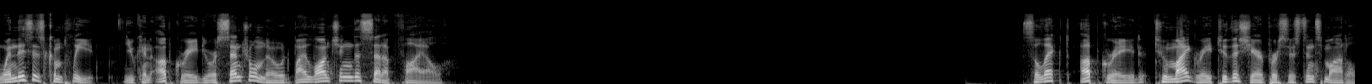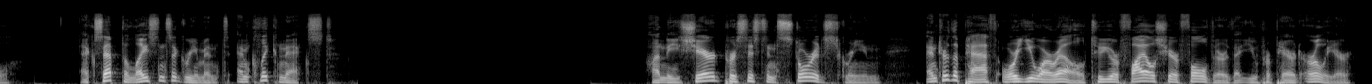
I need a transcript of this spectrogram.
When this is complete, you can upgrade your central node by launching the setup file. Select Upgrade to migrate to the shared persistence model. Accept the license agreement and click Next. On the Shared Persistence Storage screen, enter the path or URL to your file share folder that you prepared earlier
